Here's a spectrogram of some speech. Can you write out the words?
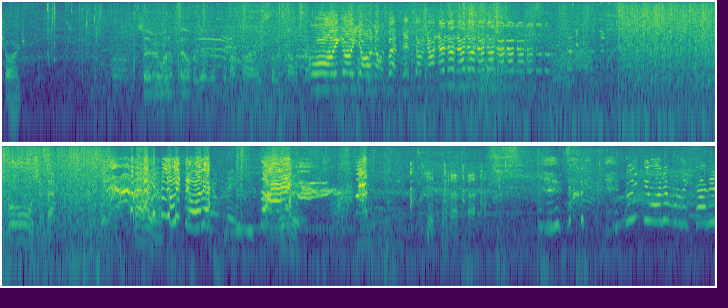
charge. So everyone fell. Voglio averti mappa e solo stavo sempre. Oj, oj, no, no, no, no, no, no, no, no, no, no, no, no, no, no, no, no. Uh, ya está. Ah, bueno. ¿Lo viste, boludo? ¡Ah! ¿Lo viste, boludo, por la escalera, culiao?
